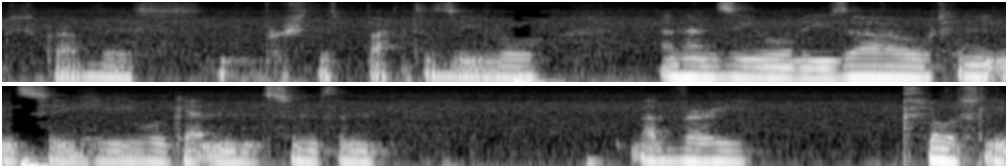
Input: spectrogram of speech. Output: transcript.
just grab this push this back to zero and then zero these out. And you can see here we're getting something that very closely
